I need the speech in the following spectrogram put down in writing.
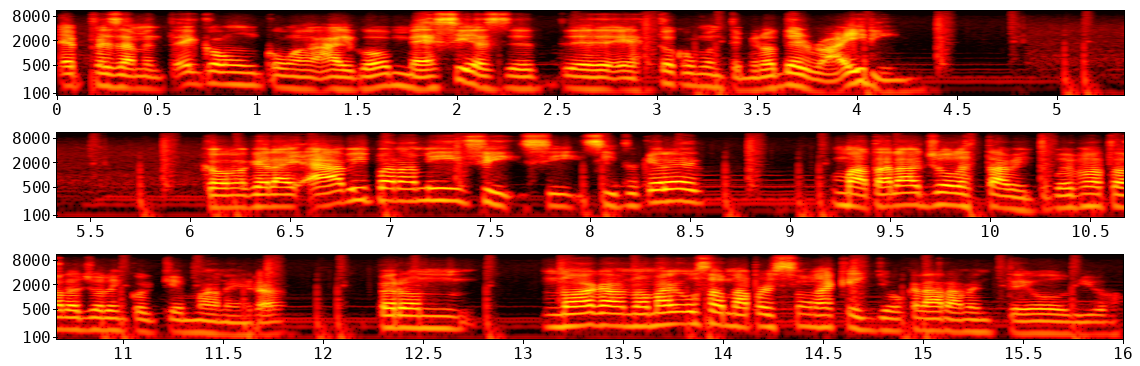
Especialmente con, con algo messy es de, esto como en términos de writing. Como que like, Abby para mí, si, si, si tú quieres matar a Joel está bien, tú puedes matar a Joel en cualquier manera. Pero no, haga, no me usar una persona que yo claramente odio.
